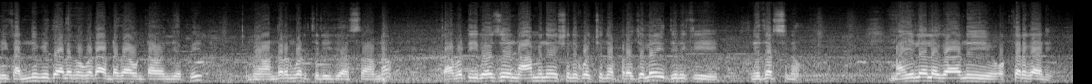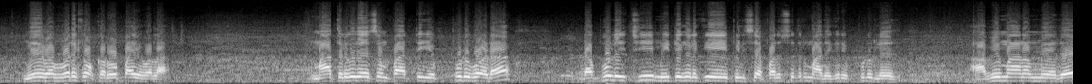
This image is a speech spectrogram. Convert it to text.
మీకు అన్ని విధాలుగా కూడా అండగా ఉంటామని చెప్పి మేమందరం కూడా తెలియజేస్తా ఉన్నాం. కాబట్టి ఈరోజు నామినేషన్కి వచ్చిన ప్రజలే దీనికి నిదర్శనం. మహిళలు కానీ ఒక్కరు కానీ మేమెవ్వరికి ఒక్క రూపాయి ఇవ్వాల. మా తెలుగుదేశం పార్టీ ఎప్పుడు కూడా డబ్బులు ఇచ్చి మీటింగులకి పిలిచే పరిస్థితులు మా దగ్గర ఎప్పుడు లేదు. అభిమానం మీదే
